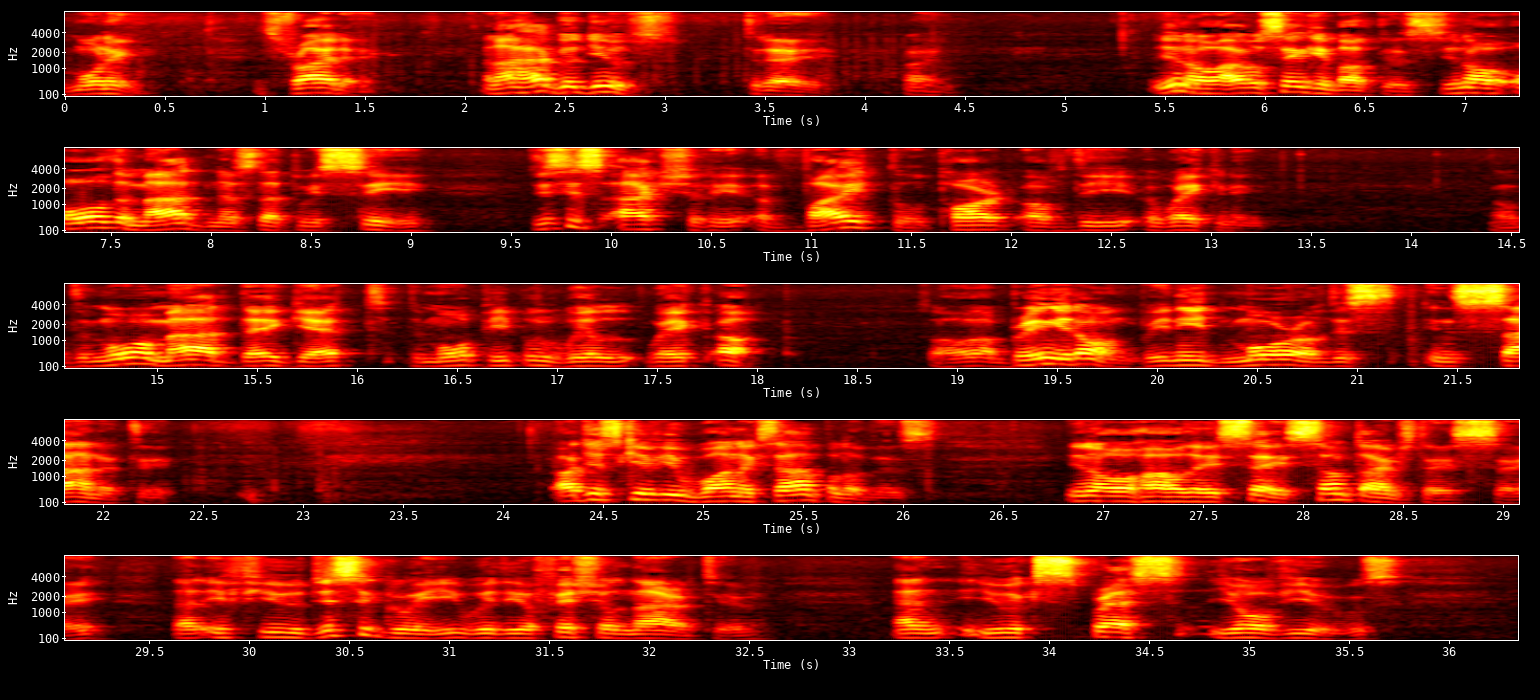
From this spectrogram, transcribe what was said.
Morning. It's Friday, and I have good news today. Right. You know, I was thinking about this. You know, all the madness that we see, this is actually a vital part of the awakening. The more mad they get, the more people will wake up. So uh, bring it on. We need more of this insanity. I'll just give you one example of this. You know how they say, sometimes they say, that if you disagree with the official narrative and you express your views,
